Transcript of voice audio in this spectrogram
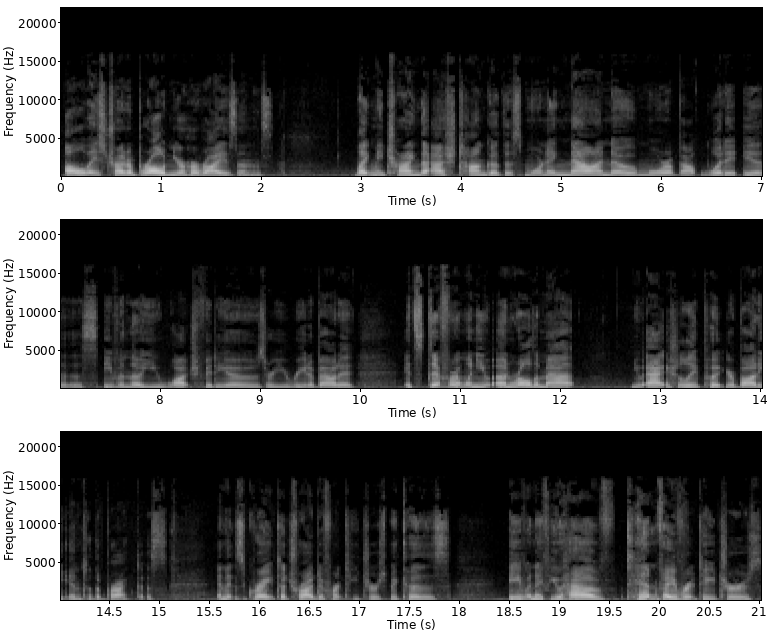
Always try to broaden your horizons. Like me trying the Ashtanga this morning, now I know more about what it is, even though you watch videos or you read about it. It's different when you unroll the mat, you actually put your body into the practice. And it's great to try different teachers because even if you have 10 favorite teachers,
